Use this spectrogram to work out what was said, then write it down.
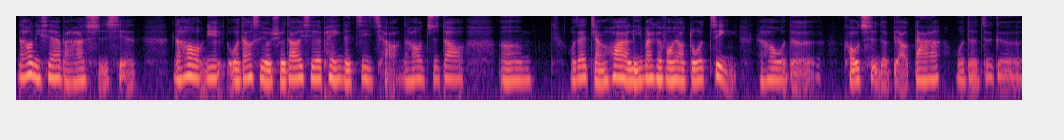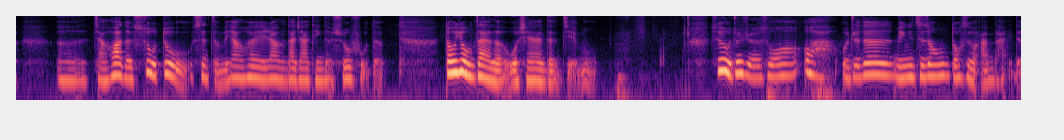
然后你现在把它实现，然后你我当时有学到一些配音的技巧，然后知道，嗯，我在讲话离麦克风要多近，然后我的口齿的表达，我的这个。呃，讲话的速度是怎么样会让大家听得舒服的，都用在了我现在的节目，所以我就觉得说，哇，我觉得冥冥之中都是有安排的。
